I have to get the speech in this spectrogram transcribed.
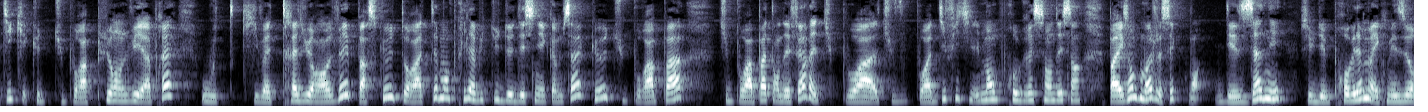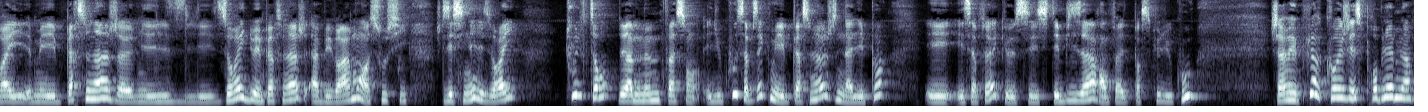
tics que tu pourras plus enlever après ou qui va être très dur à enlever parce que tu auras tellement pris l'habitude de dessiner comme ça que tu pourras pas tu pourras pas t'en défaire et tu pourras tu pourras difficilement progresser en dessin. Par exemple, moi je sais que des années, j'ai eu des problèmes avec mes oreilles, mes personnages, mes, les oreilles de mes personnages avaient vraiment un souci. Je dessinais les oreilles tout le temps de la même façon et du coup, ça faisait que mes personnages n'allaient pas et, et ça faisait que c'était bizarre en fait parce que du coup, j'arrivais plus à corriger ce problème-là.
